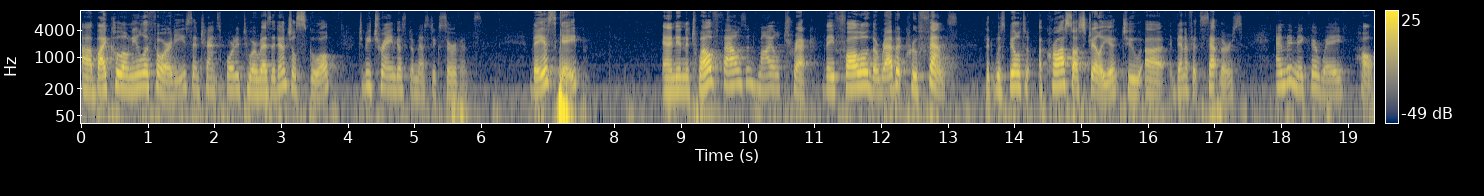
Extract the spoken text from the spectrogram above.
uh, by colonial authorities and transported to a residential school to be trained as domestic servants. They escape and in a 12,000 mile trek, they follow the rabbit proof fence that was built across Australia to uh, benefit settlers, and they make their way home.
